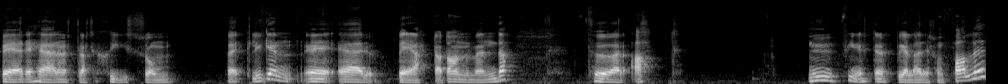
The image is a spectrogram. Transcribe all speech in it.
så är det här en strategi som verkligen eh, är värt att använda för att nu finns det en spelare som faller.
